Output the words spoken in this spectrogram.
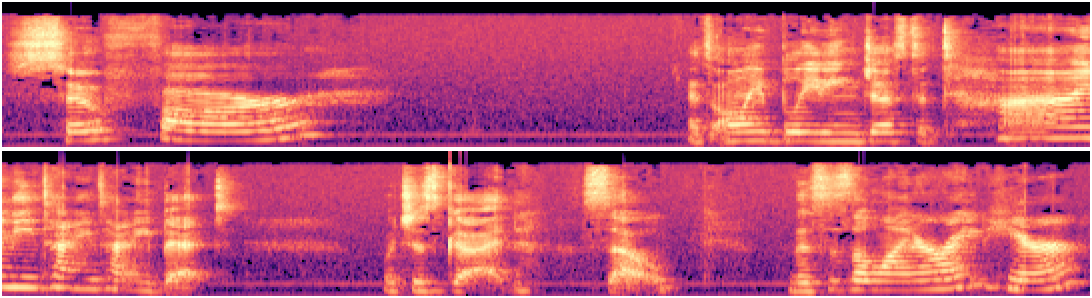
So far, it's only bleeding just a tiny, tiny, tiny bit, which is good. So this is the liner right here.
